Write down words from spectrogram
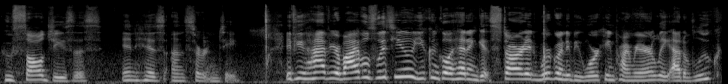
who saw Jesus in his uncertainty. If you have your Bibles with you, you can go ahead and get started. We're going to be working primarily out of Luke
